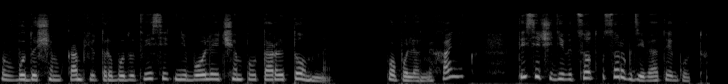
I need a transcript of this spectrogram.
В будущем компьютеры будут весить не более чем полторы тонны. Популяр Механик, 1949 год.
